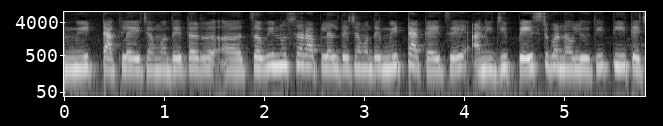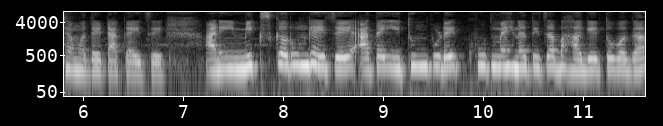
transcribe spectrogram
मीठ टाकलं याच्यामध्ये. तर चवीनुसार आपल्याला त्याच्यामध्ये मीठ टाकायचे आणि जी पेस्ट बनवली होती ती त्याच्यामध्ये टाकायचे. आणि मिक्स करून घ्यायचे. आता इथून पुढे खूप मेहनतीचा भाग येतो बघा.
